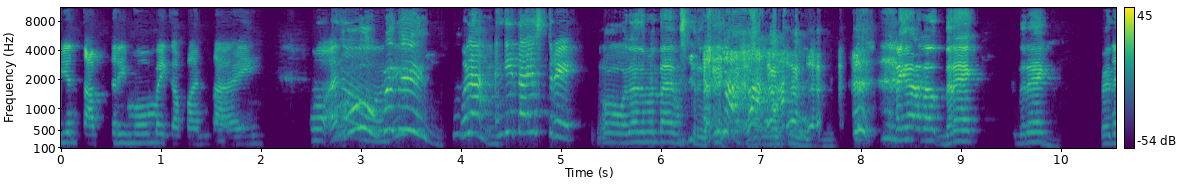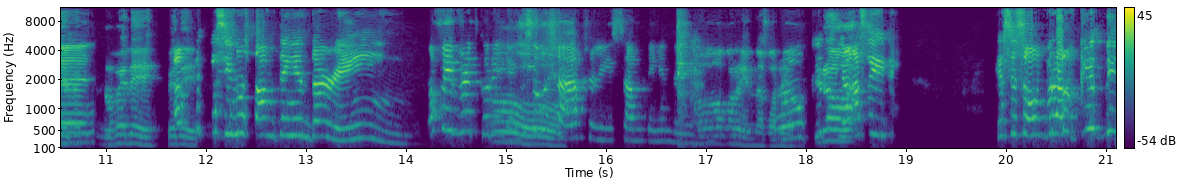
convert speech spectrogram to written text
yung top 3 mo may kapantay. O, ano, Oo, oh, pwede! wala, hindi tayo strict. Oo, oh, wala naman tayong script. Kaya, direct, direct. Pwede, And- pwede, pwede. Ang kasi no something in the rain. Ang favorite ko rin. Oo. Gusto ko siya actually, something in the rain. Oo, ako rin, ako rin. Oh, Pero, niya kasi kasi sobrang cute ni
